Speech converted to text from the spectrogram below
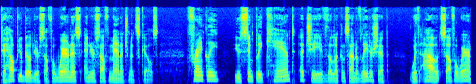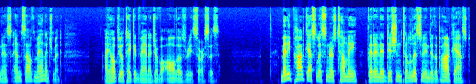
to help you build your self awareness and your self management skills. Frankly, you simply can't achieve the look and sound of leadership without self awareness and self management. I hope you'll take advantage of all those resources. Many podcast listeners tell me that in addition to listening to the podcast,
